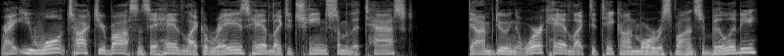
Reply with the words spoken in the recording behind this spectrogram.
Right? You won't talk to your boss and say, hey, I'd like a raise. Hey, I'd like to change some of the tasks that I'm doing at work. Hey, I'd like to take on more responsibility.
